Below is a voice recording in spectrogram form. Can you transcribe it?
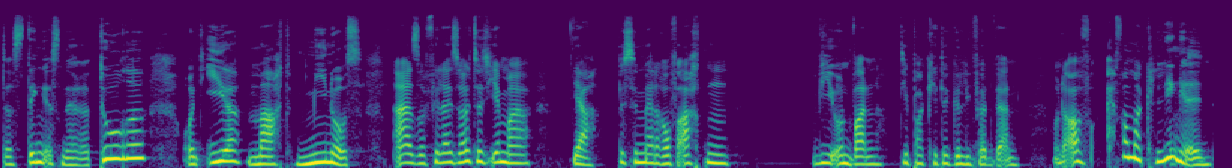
das Ding ist eine Retoure und ihr macht Minus. Also vielleicht solltet ihr mal, ja, bisschen mehr darauf achten, wie und wann die Pakete geliefert werden. Und auf, einfach mal klingeln.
